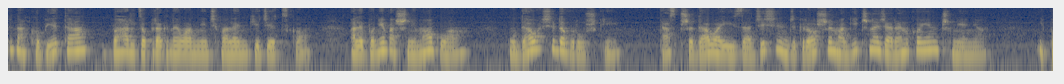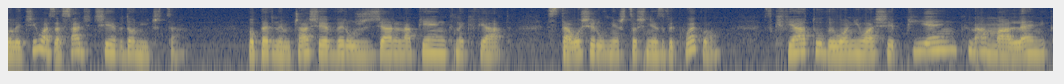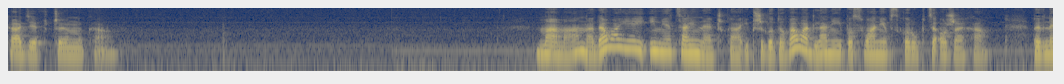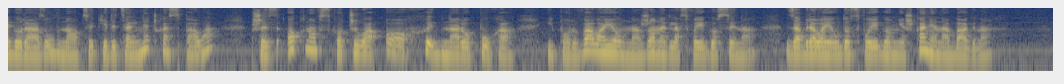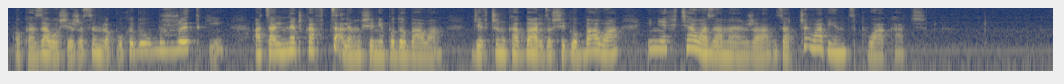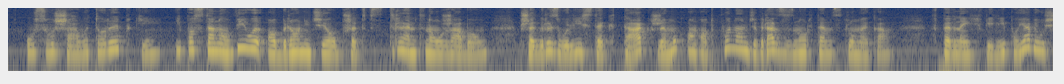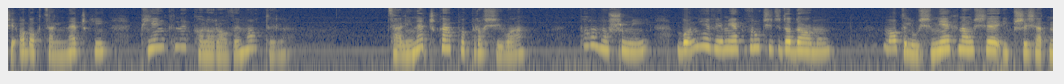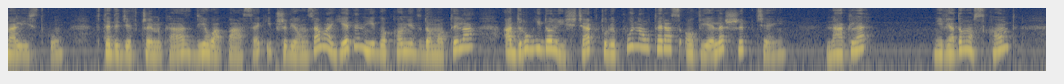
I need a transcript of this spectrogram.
Pewna kobieta bardzo pragnęła mieć maleńkie dziecko, ale ponieważ nie mogła, udała się do wróżki. Ta sprzedała jej za dziesięć groszy magiczne ziarenko jęczmienia i poleciła zasadzić je w doniczce. Po pewnym czasie wyrósł z ziarna piękny kwiat. Stało się również coś niezwykłego. Z kwiatu wyłoniła się piękna, maleńka dziewczynka. Mama nadała jej imię Calineczka i przygotowała dla niej posłanie w skorupce orzecha. Pewnego razu w nocy, kiedy Calineczka spała, przez okno wskoczyła ohydna ropucha i porwała ją na żonę dla swojego syna. Zabrała ją do swojego mieszkania na bagnach. Okazało się, że syn ropuchy był brzydki, a Calineczka wcale mu się nie podobała. Dziewczynka bardzo się go bała i nie chciała za męża, zaczęła więc płakać. Usłyszały to rybki i postanowiły obronić ją przed wstrętną żabą. Przegryzły listek tak, że mógł on odpłynąć wraz z nurtem strumyka. W pewnej chwili pojawił się obok calineczki piękny, kolorowy motyl. Calineczka poprosiła: Pomóż mi, bo nie wiem, jak wrócić do domu. Motyl uśmiechnął się i przysiadł na listku. Wtedy dziewczynka zdjęła pasek i przywiązała jeden jego koniec do motyla, a drugi do liścia, który płynął teraz o wiele szybciej. Nagle, nie wiadomo skąd,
